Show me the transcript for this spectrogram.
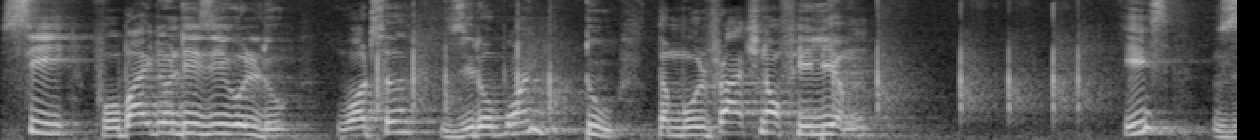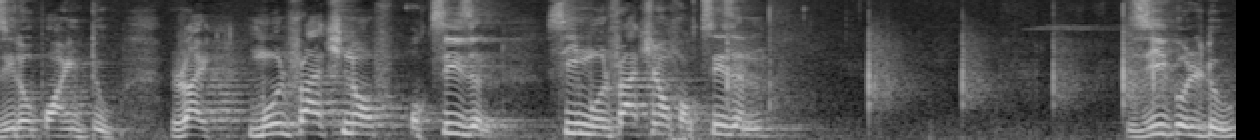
see 4 by 20 is equal to what's a 0.2 the mole fraction of helium is 0.2 right mole fraction of oxygen. See mole fraction of oxygen is equal to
